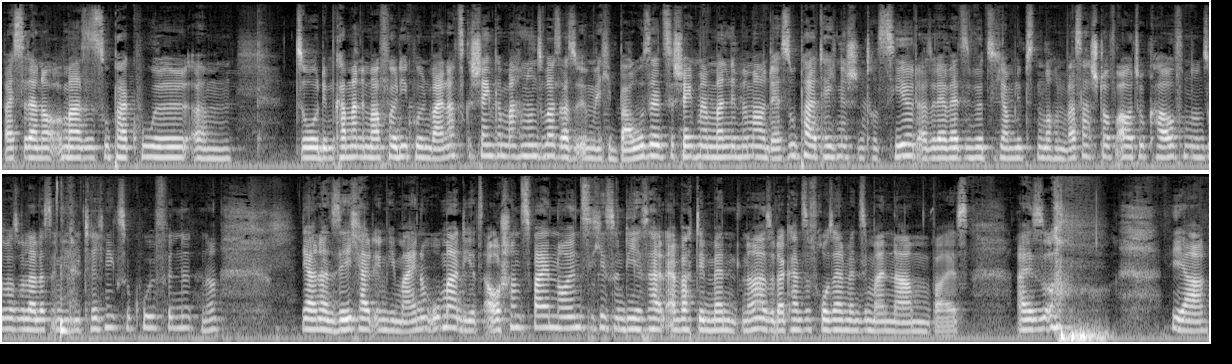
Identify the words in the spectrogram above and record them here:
weißt du dann auch immer, es ist super cool, ähm, so, dem kann man immer voll die coolen Weihnachtsgeschenke machen und sowas. Also irgendwelche Bausätze schenkt mein Mann immer und der ist super technisch interessiert. Also der wird, wird sich am liebsten noch ein Wasserstoffauto kaufen und sowas, weil er das irgendwie die Technik so cool findet, ne? Ja, und dann sehe ich halt irgendwie meine Oma, die jetzt auch schon 92 ist und die ist halt einfach dement, ne? Also da kannst du froh sein, wenn sie meinen Namen weiß. Also, ja.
